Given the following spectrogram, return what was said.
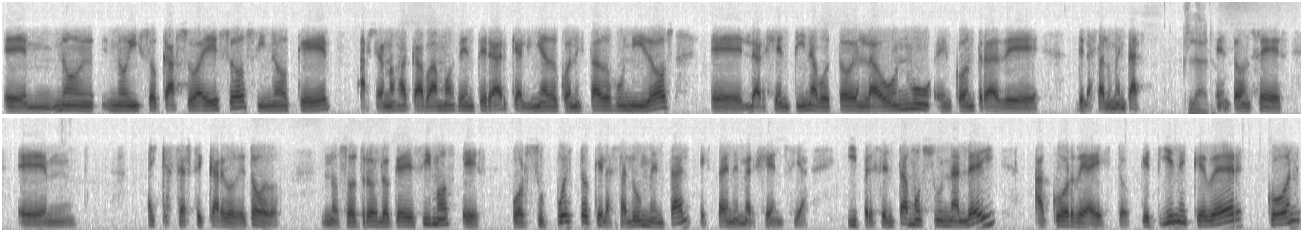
eh, no, no hizo caso a eso, sino que ayer nos acabamos de enterar que alineado con Estados Unidos, la Argentina votó en la ONU en contra de, de la salud mental. Claro. Entonces, hay que hacerse cargo de todo. Nosotros lo que decimos es, por supuesto que la salud mental está en emergencia y presentamos una ley acorde a esto, que tiene que ver con,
